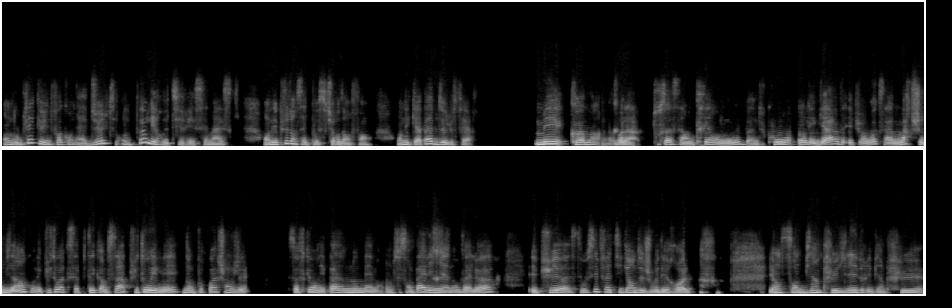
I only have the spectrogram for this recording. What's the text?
on oublie qu'une fois qu'on est adulte, on peut les retirer ces masques. On n'est plus dans cette posture d'enfant. On est capable de le faire. Mais comme voilà, tout ça, c'est ancré en nous, ben, du coup, on les garde et puis on voit que ça marche bien, qu'on est plutôt accepté comme ça, plutôt aimé. Donc pourquoi changer? Sauf qu'on n'est pas nous-mêmes. On ne se sent pas aligné à nos valeurs. Et puis, euh, c'est aussi fatigant de jouer des rôles. et on se sent bien plus libre et bien plus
